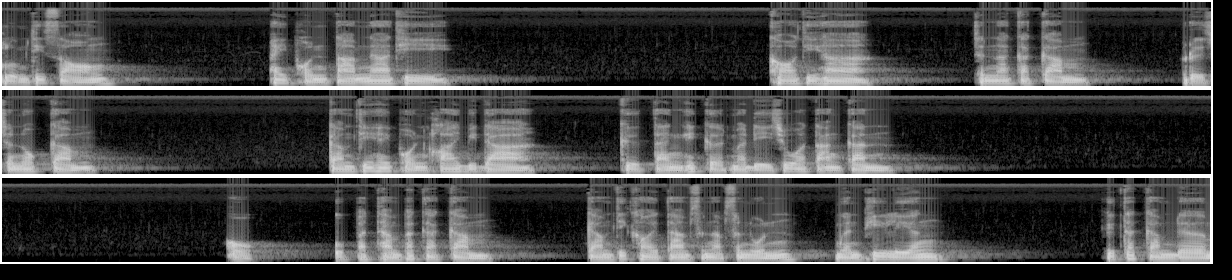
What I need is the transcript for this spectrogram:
กลุ่มที่สองให้ผลตามหน้าที่ ข้อที่ห้าชนกกรรม หรือชนกกรรม กรรมที่ให้ผลคล้ายบิดา คือแต่งให้เกิดมาดีชั่วต่างกัน 6. อุปธรรมภกกรรม กรรมที่คอยตามสนับสนุนเหมือนพี่เลี้ยง คือถ้ากรรมเดิม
